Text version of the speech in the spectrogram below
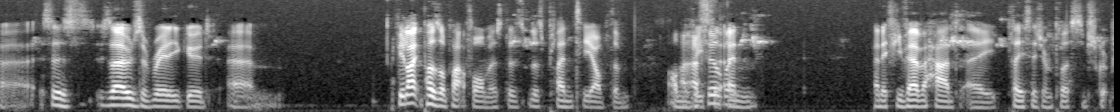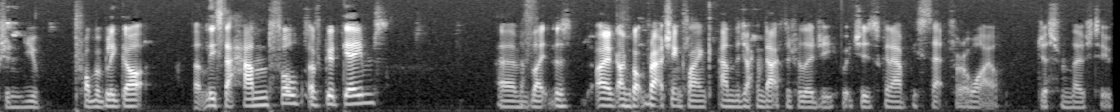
Uh, so there's there's loads really good um, if you like puzzle platformers, there's there's plenty of them on the I- Vita, like- and and if you've ever had a PlayStation Plus subscription, you've probably got at least a handful of good games. Um, like there's, I, I've got Ratchet and Clank and the Jak and Daxter trilogy, which is going to have me set for a while just from those two.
